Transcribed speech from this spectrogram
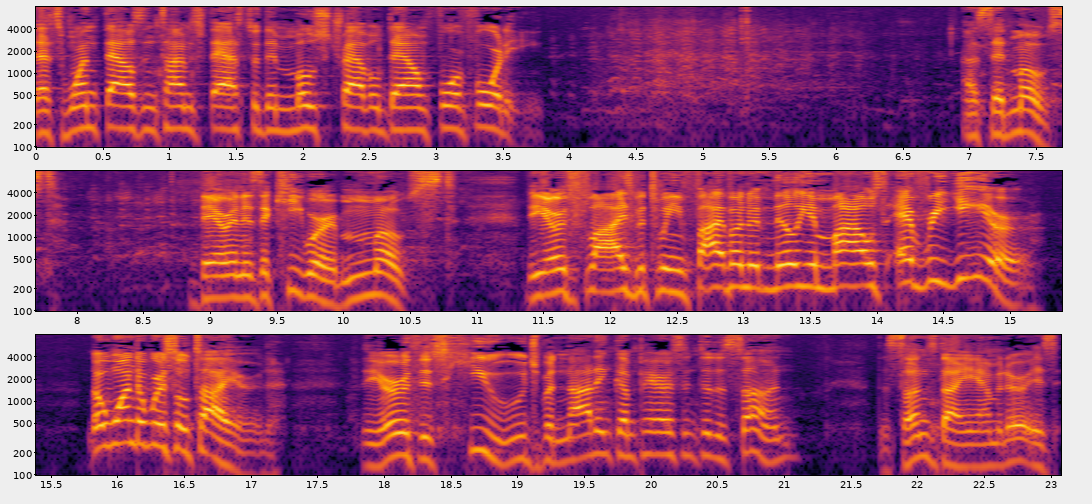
That's 1,000 times faster than most travel down 440. I said most. Therein is a key word, most. The earth flies between 500 million miles every year. No wonder we're so tired. The earth is huge, but not in comparison to the sun. The sun's diameter is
